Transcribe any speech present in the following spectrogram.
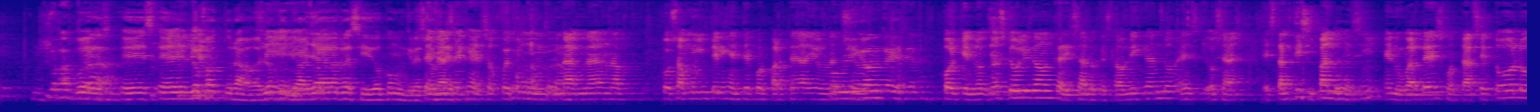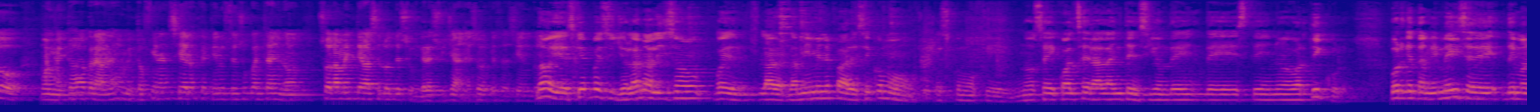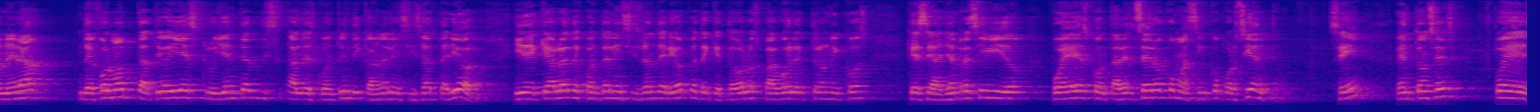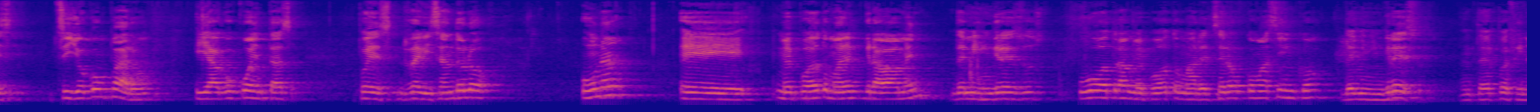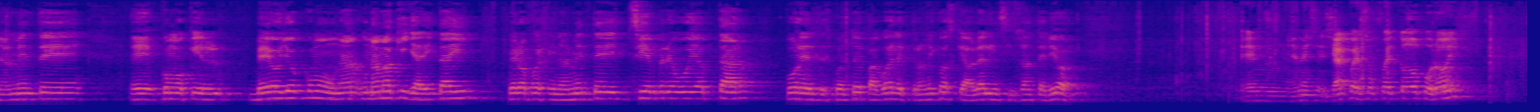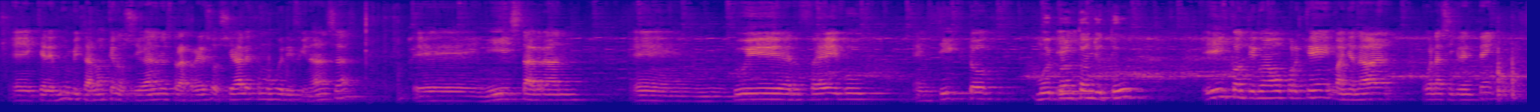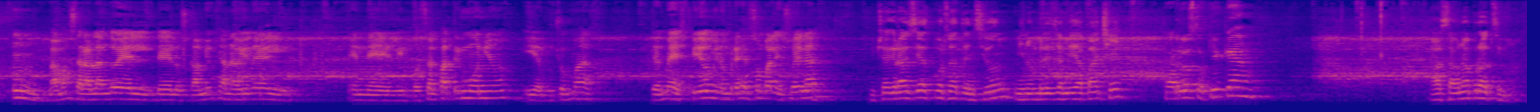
pues es, lo facturado es lo que yo haya recibido como ingreso se me hace que eso fue como una, una cosa muy inteligente por parte de Dios. Porque no, no es que obliga a bancarizar, lo que está obligando es que, o sea, está anticipándose, ¿sí? En lugar de descontarse todos los movimientos agravables, movimientos financieros que tiene usted en su cuenta, no solamente va a ser los de su ingreso y ya, eso es lo que está haciendo. No, y es que, pues, si yo lo analizo, pues, la verdad a mí me parece como, pues, como que no sé cuál será la intención de, de este nuevo artículo. Porque también me dice de, manera de forma optativa y excluyente al, al, descuento indicado en el inciso anterior. ¿Y de qué habla el descuento del inciso anterior? Pues de que todos los pagos electrónicos que se hayan recibido puede descontar el 0,5%. ¿Sí? Entonces, pues si yo comparo y hago cuentas, pues revisándolo, una, eh, me puedo tomar el gravamen de mis ingresos, u otra, me puedo tomar el 0,5 de mis ingresos. Entonces, pues finalmente, eh, como que veo yo como una, una maquilladita ahí, pero pues finalmente siempre voy a optar por el descuento de pagos electrónicos que habla el inciso anterior. En, en esencial, pues eso fue todo por hoy. Eh, queremos invitarlos a que nos sigan en nuestras redes sociales como Juirifinanzas, eh, en Instagram, en Twitter, Facebook, en TikTok. Muy pronto en YouTube. Y continuamos porque mañana, bueno, siguiente, mm, vamos a estar hablando de los cambios que han habido en el, en el impuesto al patrimonio y de muchos más. Entonces me despido, mi nombre es Gerson Valenzuela. Muchas gracias por su atención, mi nombre es Yamida Apache. Carlos Toquica. Hasta una próxima.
